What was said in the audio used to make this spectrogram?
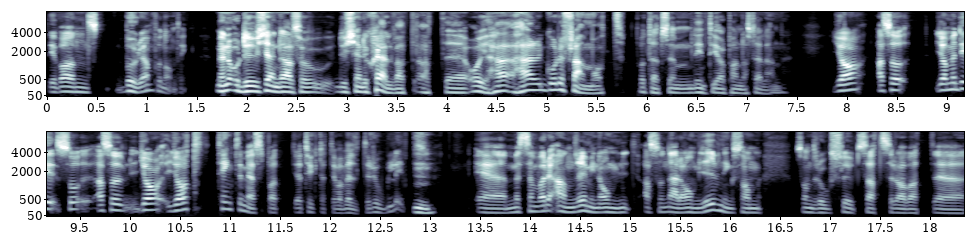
det var en början på någonting. Men och du kände alltså, du kände själv att, att eh, oj, här, här går det framåt på ett sätt som det inte gör på andra ställen? Ja, alltså, ja, men det, så, alltså, jag, jag tänkte mest på att jag tyckte att det var väldigt roligt. Mm. Eh, men sen var det andra i min om, alltså, nära omgivning som, som drog slutsatser av att eh,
